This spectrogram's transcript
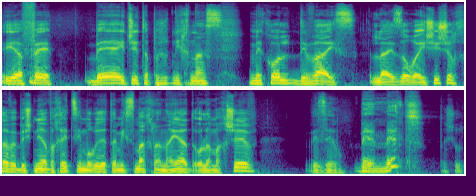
יפה. ב-AIG אתה פשוט נכנס מכל device לאזור האישי שלך, ובשנייה וחצי מוריד את המסמך לנייד או למחשב, וזהו, באמת? פשוט.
